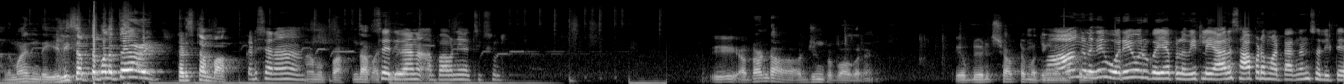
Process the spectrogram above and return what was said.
அது மாதிரி இந்த எலி சாப்பிட்ட பழத்தை கடிச்சிட்டான்பா. கிடைச்சானா? ஆமாப்பா இந்தா சரி வேணாம். அப்ப அவனே வச்சுக்க சொல்லு. ஏய் அதான்டா அர்ஜுன் பிரபாகரன். எப்படி எடுத்து சாப்பிட்ட பாத்தீங்களா வாங்கினதே ஒரே ஒரு கொய்யாப்பழம் வீட்ல யாரும் சாப்பிட மாட்டாங்கன்னு சொல்லிட்டு.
